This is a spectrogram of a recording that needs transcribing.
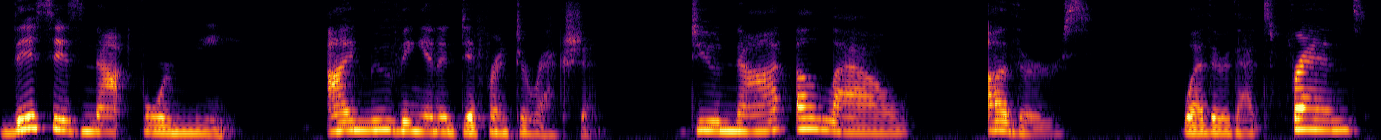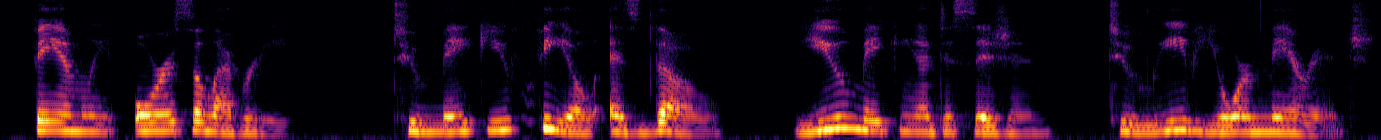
This is not for me. I'm moving in a different direction. Do not allow others, whether that's friends, family, or a celebrity, to make you feel as though you making a decision to leave your marriage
